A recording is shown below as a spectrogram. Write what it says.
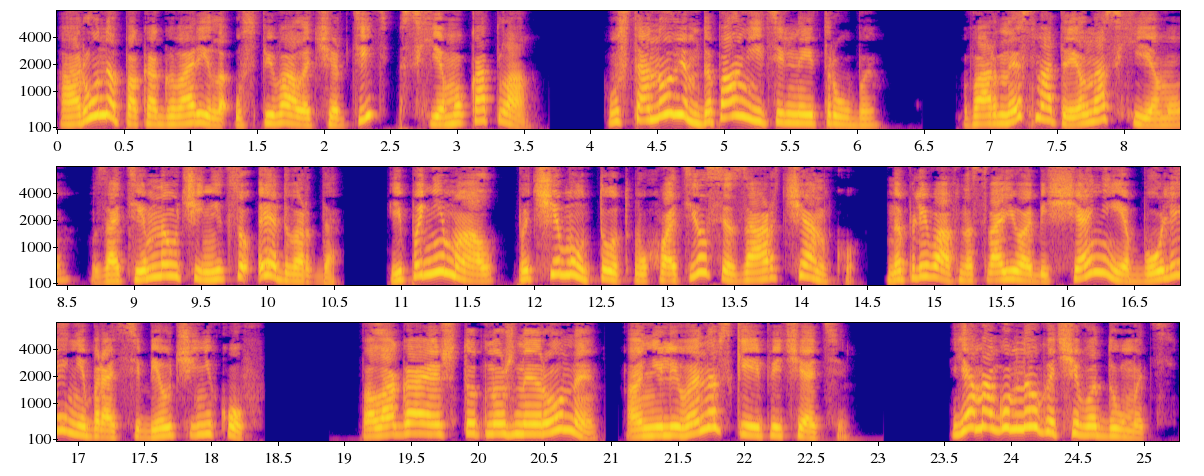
Аруна, пока говорила, успевала чертить схему котла. Установим дополнительные трубы. Варне смотрел на схему, затем на ученицу Эдварда и понимал, почему тот ухватился за арчанку, наплевав на свое обещание более не брать себе учеников. «Полагаешь, тут нужны руны, а не ливеновские печати?» «Я могу много чего думать,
